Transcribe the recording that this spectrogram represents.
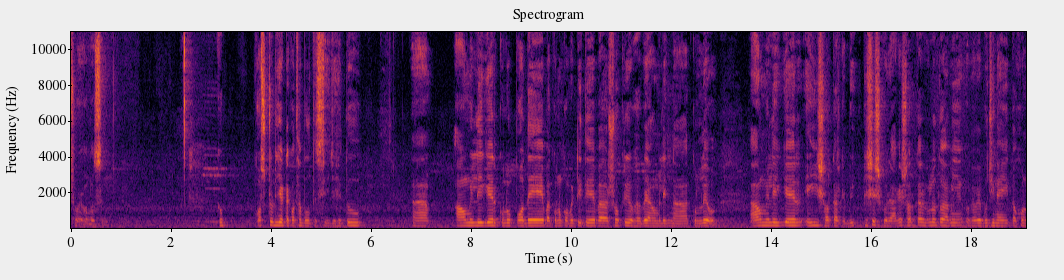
সবাই ভালো আছেন। খুব কষ্ট নিয়ে একটা কথা বলতেছি, যেহেতু আওয়ামী লীগের কোনো পদে বা কোনো কমিটিতে বা সক্রিয়ভাবে আওয়ামী লীগ না করলেও আওয়ামী লীগের এই সরকারকে বিশেষ করে আগের সরকারগুলো তো আমি ওইভাবে বুঝি নাই, তখন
